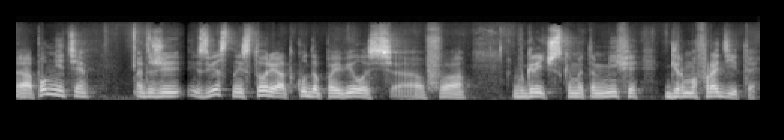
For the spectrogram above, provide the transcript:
А, помните, это же известная история, откуда появилась а, в, в греческом этом мифе гермафродиты,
